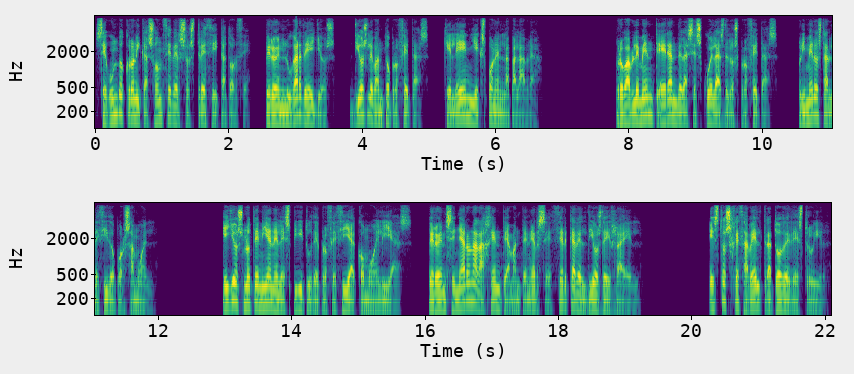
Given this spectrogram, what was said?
segundo Crónicas 11 versos 13 y 14, pero en lugar de ellos, Dios levantó profetas, que leen y exponen la palabra. Probablemente eran de las escuelas de los profetas, primero establecido por Samuel. Ellos no tenían el espíritu de profecía como Elías, pero enseñaron a la gente a mantenerse cerca del Dios de Israel. Estos Jezabel trató de destruir.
